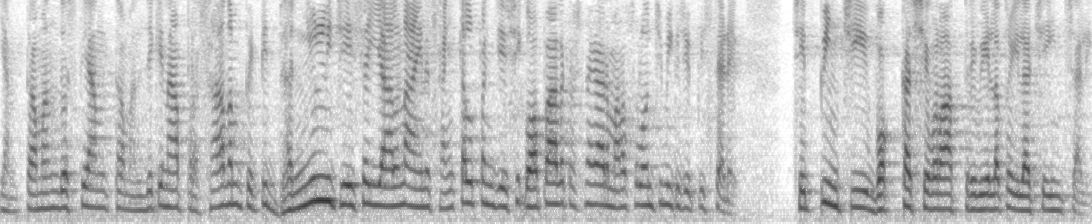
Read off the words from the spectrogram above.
ఎంతమంది వస్తే అంతమందికి నా ప్రసాదం పెట్టి ధన్యుల్ని చేసేయాలని ఆయన సంకల్పం చేసి గోపాలకృష్ణ గారి మనసులోంచి మీకు చెప్పిస్తాడే. చెప్పించి ఒక్క శివరాత్రి వీళ్ళతో ఇలా చేయించాలి.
